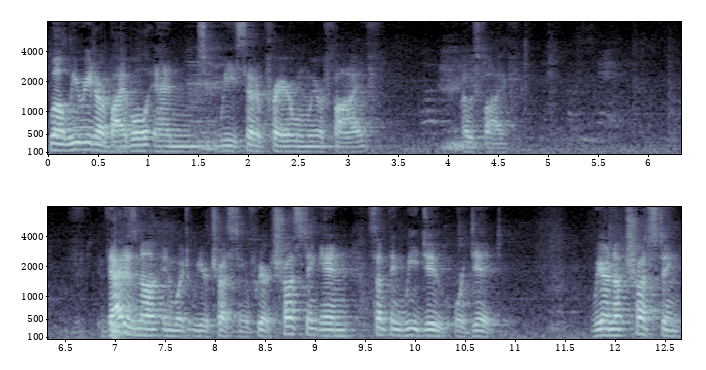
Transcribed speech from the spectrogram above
well, we read our Bible and we said a prayer when we were five. I was five. That is not in what we are trusting. If we are trusting in something we do or did, we are not trusting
